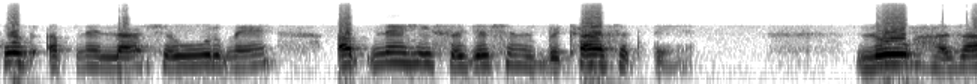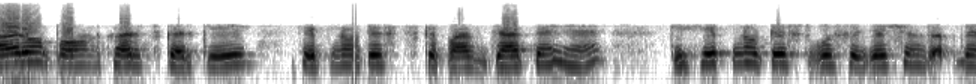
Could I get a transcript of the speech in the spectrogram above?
خود اپنے لاشعور میں اپنے ہی سجیشن بٹھا سکتے ہیں۔ لوگ ہزاروں پاؤنڈ خرچ کر کے ہپنوٹسٹ کے پاس جاتے ہیں کہ ہپنوٹسٹ وہ سجیشن اپنے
